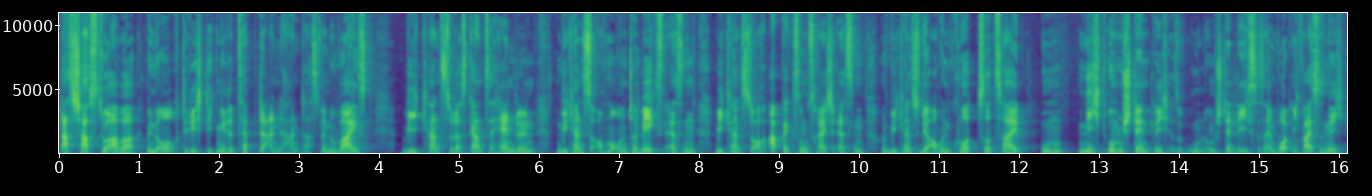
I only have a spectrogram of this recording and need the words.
Das schaffst du aber, wenn du auch die richtigen Rezepte an der Hand hast. Wenn du weißt, wie kannst du das Ganze handeln, wie kannst du auch mal unterwegs essen, wie kannst du auch abwechslungsreich essen und wie kannst du dir auch in kurzer Zeit um nicht umständlich, also unumständlich ist das ein Wort, ich weiß es nicht,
